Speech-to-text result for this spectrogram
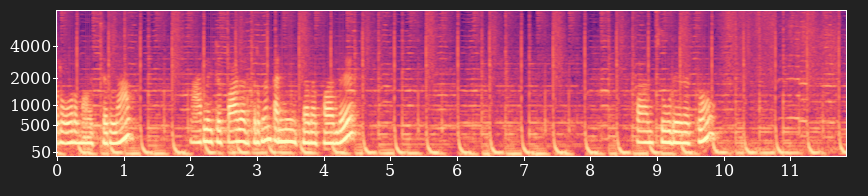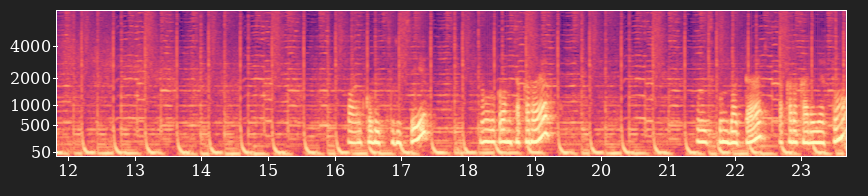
ஒரு ஓரமாக வச்சிடலாம். அரை லிட்டர் பால் எடுத்துருக்கேன். தண்ணி ஊற்றாத பால். பால் சூடு ஏறட்டும் பால் கொதிச்சிருச்சு. நூறு கிராம் சர்க்கரை. ஒரு ஸ்பூன் பட்டர் சர்க்கரை கரையட்டும்.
